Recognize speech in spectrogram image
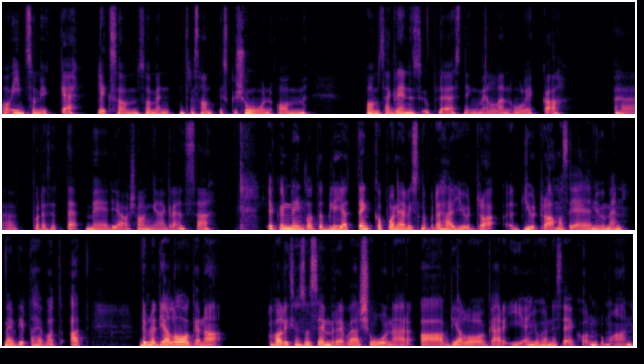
och inte så mycket liksom som en intressant diskussion om, om så gränsupplösning mellan olika uh, på det sättet media och genregränser. Jag kunde inte låta bli att tänka på när jag lyssnade på det här ljuddra, ljuddrama, säger jag nu, men, men Virta Hevot, att de där dialogerna var liksom som sämre versioner av dialoger i en Johannes Ekholm-roman.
